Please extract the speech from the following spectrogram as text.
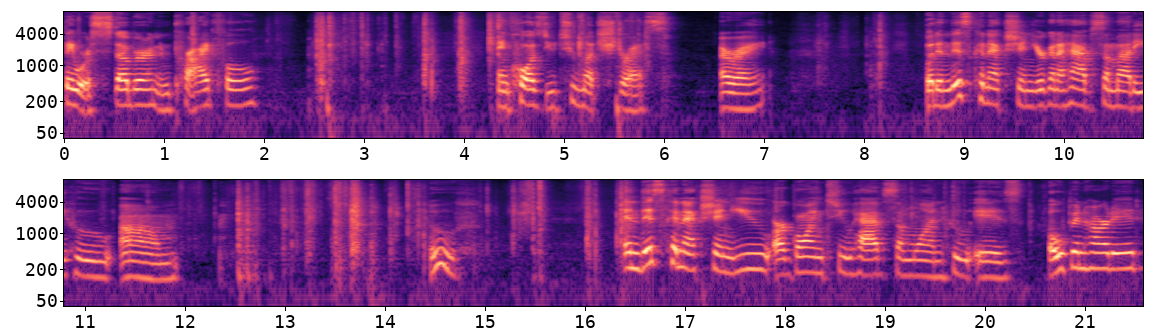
They were stubborn and prideful and caused you too much stress. All right. But in this connection, you're going to have somebody who, um, ooh, in this connection, you are going to have someone who is open-hearted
